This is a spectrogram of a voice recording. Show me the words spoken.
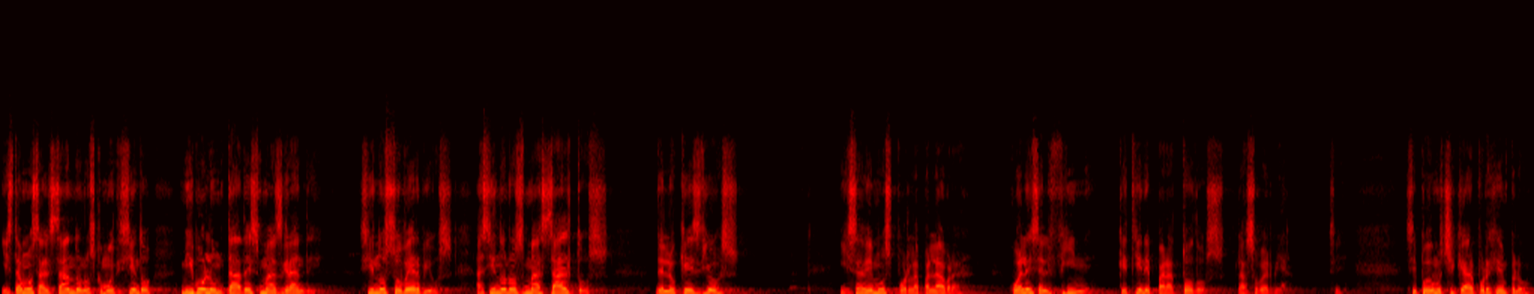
Y estamos alzándonos como diciendo, mi voluntad es más grande, siendo soberbios, haciéndonos más altos de lo que es Dios. Y sabemos por la palabra cuál es el fin que tiene para todos la soberbia. Si podemos checar, por ejemplo,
